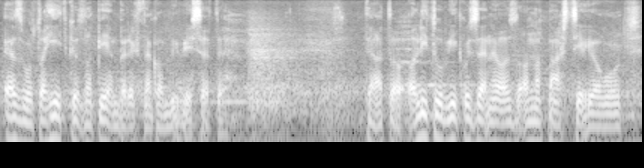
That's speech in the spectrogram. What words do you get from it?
ez volt a hétköznapi embereknek a művészete. Tehát a, a liturgikus zene az annak más célja volt.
